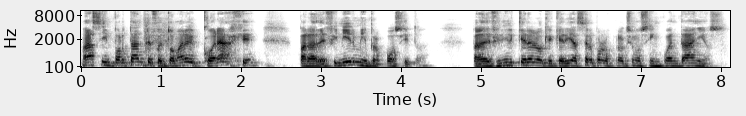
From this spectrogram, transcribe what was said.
más importante fue tomar el coraje para definir mi propósito, para definir qué era lo que quería hacer por los próximos 50 años.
